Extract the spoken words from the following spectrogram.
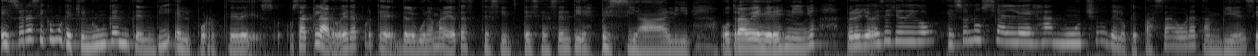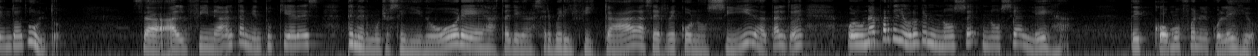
eso era así como que yo nunca entendí el porqué de eso. O sea, claro, era porque de alguna manera te, te, te sentir especial y otra vez eres niño, pero yo a veces yo digo, eso no se aleja mucho de lo que pasa ahora también siendo adulto. O sea, al final también tú quieres tener muchos seguidores, hasta llegar a ser verificada, ser reconocida, tal. Entonces, por una parte yo creo que no se, no se aleja de cómo fue en el colegio.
